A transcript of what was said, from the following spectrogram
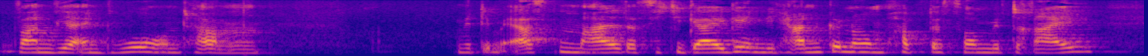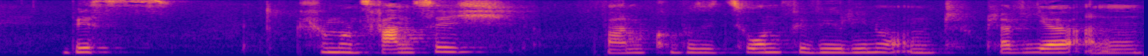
waren wir ein Duo und haben mit dem ersten Mal, dass ich die Geige in die Hand genommen habe, das war mit drei, bis 25 waren Kompositionen für Violine und Klavier an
